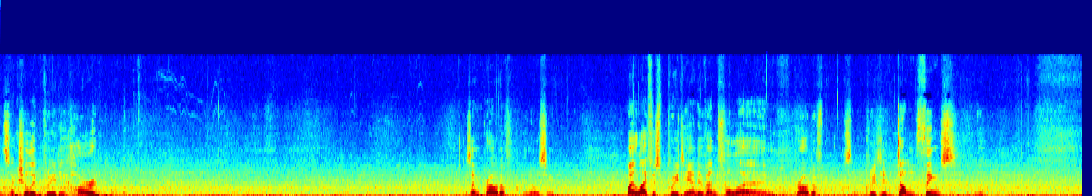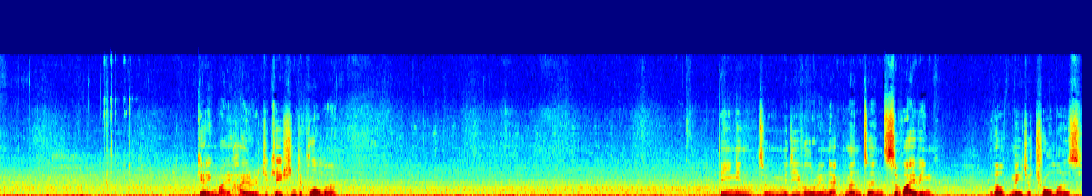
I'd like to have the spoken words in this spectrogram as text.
It's actually pretty hard. Because I'm proud of, you know, some. My life is pretty uneventful. I'm proud of some pretty dumb things. You know. Getting my higher education diploma, being into medieval reenactment and surviving without major traumas,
